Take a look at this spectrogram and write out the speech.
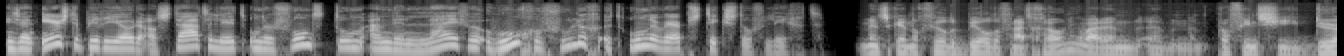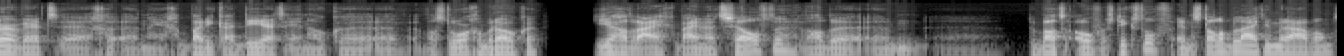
In zijn eerste periode als statenlid ondervond Tom aan den lijve hoe gevoelig het onderwerp stikstof ligt. Mensen kennen nog veel de beelden vanuit Groningen, waar een, een provincie deur werd uh, ge, nou ja, gebarricadeerd en ook was doorgebroken. Hier hadden we eigenlijk bijna hetzelfde. We hadden een debat over stikstof en stallenbeleid in Brabant.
